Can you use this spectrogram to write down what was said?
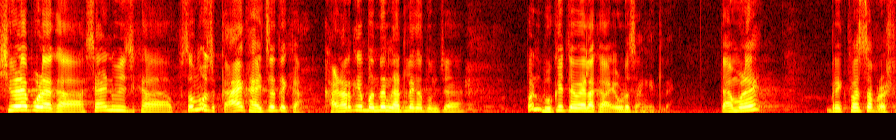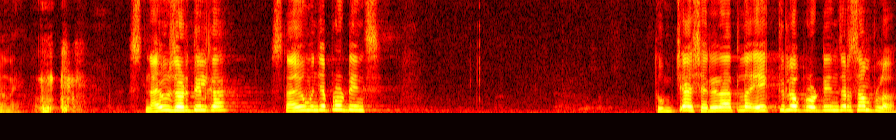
शिळ्या पोळ्या खा सँडविच खा समोस काय खायचं ते खा. खाणार काही बंधन घातलं का तुमच्या? पण भुकेच्या वेळेला खा एवढं सांगितलं त्यामुळे ब्रेकफास्टचा प्रश्न नाही. स्नायू झडतील का? स्नायू म्हणजे प्रोटीन्स तुमच्या शरीरातलं एक किलो प्रोटीन जर संपलं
